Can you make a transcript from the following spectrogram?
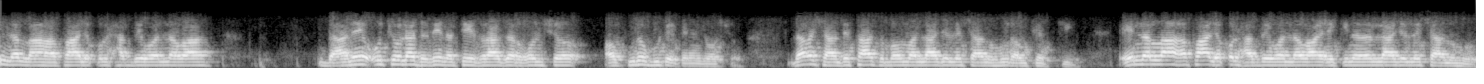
ان الله خالق الحب والنوى دانه او چولا د دې نته غرا زرغون شو او پوره بوټي ته جوړ شو دا شانت تاسو به الله جل شانه را اوچت کی ان الله فالق الحب والنوى ان الله جل شانه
